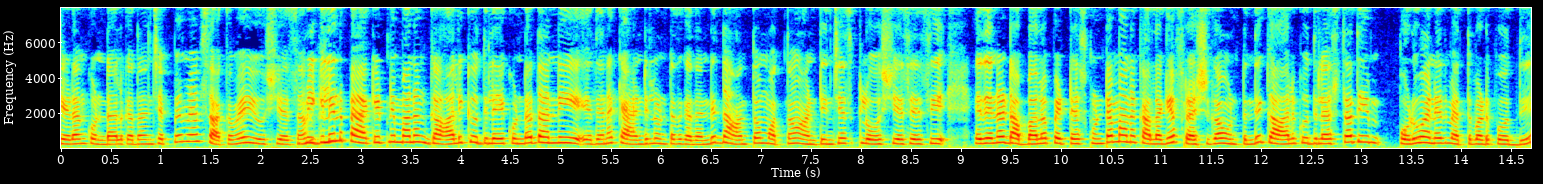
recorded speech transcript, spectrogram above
చేయడానికి ఉండాలి కదా అని చెప్పి మేము సగమే యూజ్ చేసాం మిగిలిన ప్యాకెట్ని మనం గాలికి వదిలేయకుండా దాన్ని ఏదైనా క్యాండిల్ ఉంటుంది కదండి దాంతో మొత్తం అంటించేసి క్లోజ్ చేసేసి ఏదైనా డబ్బాలో పెట్టేసుకుంటే మనకు అలాగే ఫ్రెష్గా ఉంటుంది. గాలికి వదిలేస్తే అది పొడవు అనేది మెత్తబడిపోద్ది.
